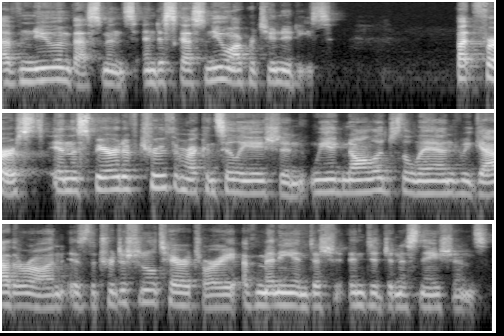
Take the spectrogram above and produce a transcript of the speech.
of new investments and discuss new opportunities. But first, in the spirit of truth and reconciliation, we acknowledge the land we gather on is the traditional territory of many Indigenous nations.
